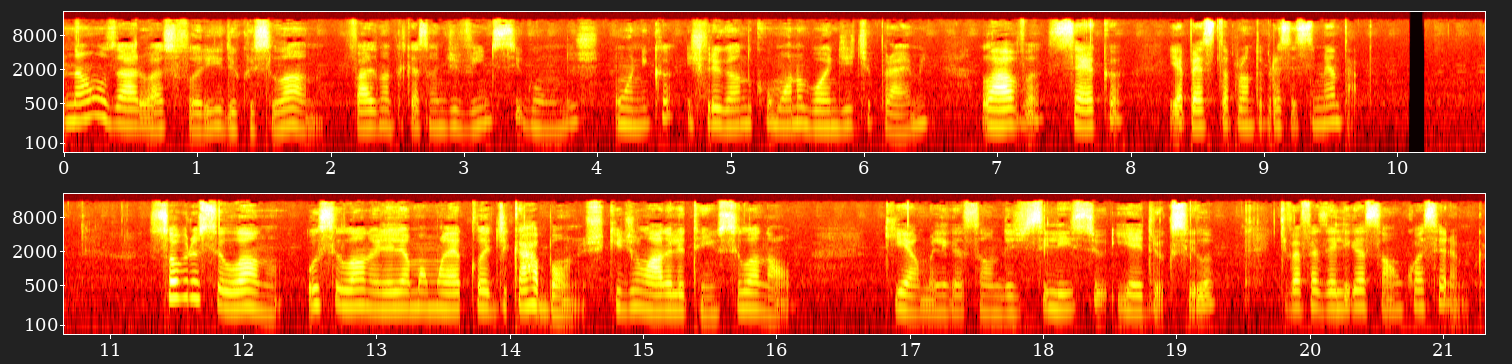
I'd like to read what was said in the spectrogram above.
não usar o ácido fluorídrico e silano, faz uma aplicação de 20 segundos, única, esfregando com monobond IT Prime, lava, seca e a peça está pronta para ser cimentada. Sobre o silano, o silano ele é uma molécula de carbonos, que de um lado ele tem o silanol, que é uma ligação de silício e a hidroxila, que vai fazer a ligação com a cerâmica.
